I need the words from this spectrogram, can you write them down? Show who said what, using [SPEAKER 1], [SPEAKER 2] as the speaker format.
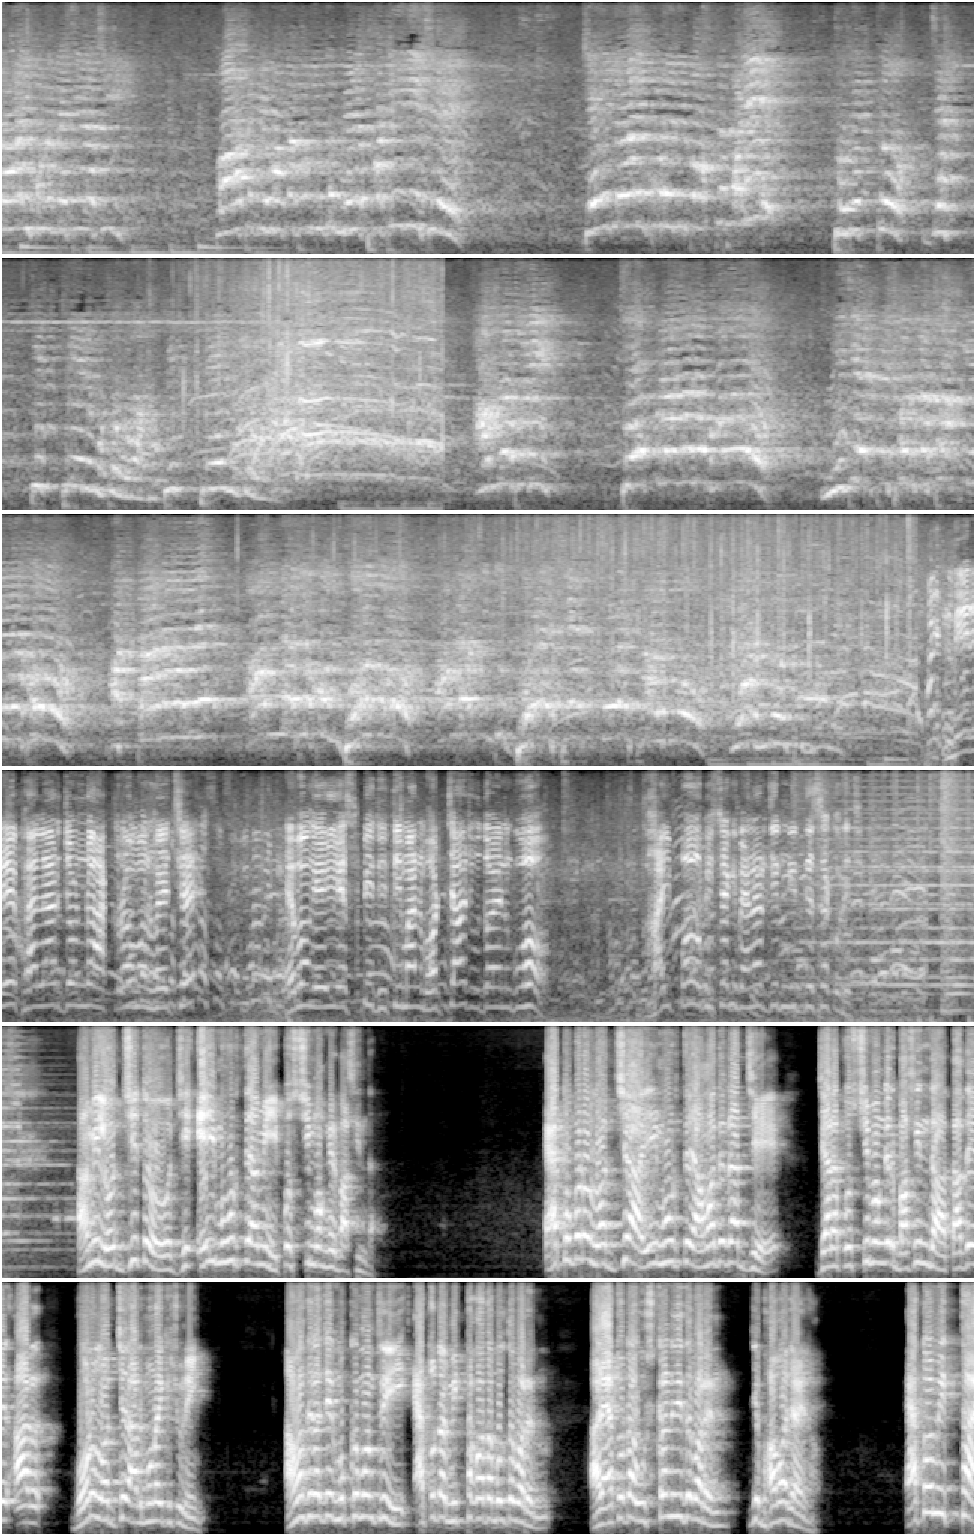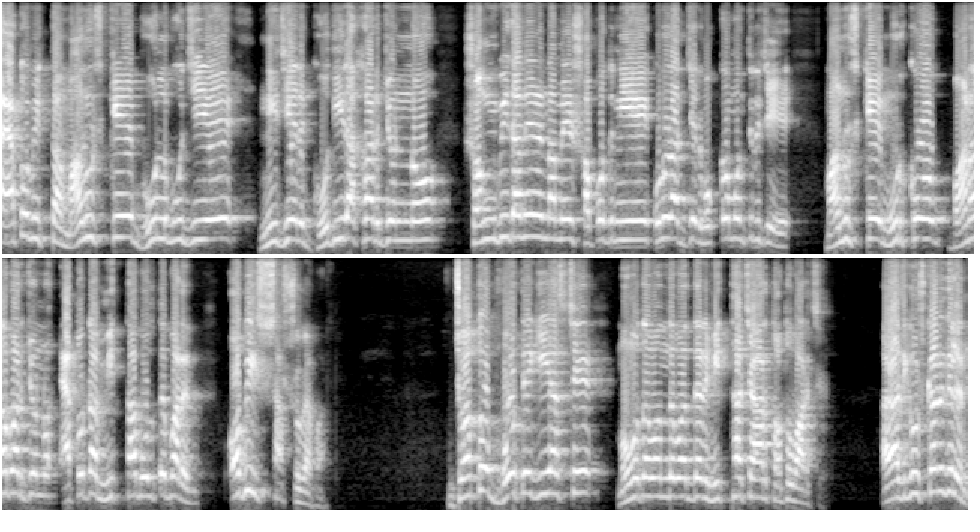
[SPEAKER 1] লড়াই করে বেঁচে আছি। পা থেকে মাথা পর্যন্ত মেরে ফাটিয়ে দিয়েছে। যেই লড়াই করে যদি বাঁচতে পারি, তোদের তো যে পিঁপড়ের মতো ওড়াবো পিঁপড়ের মতো
[SPEAKER 2] ফেলার জন্য আক্রমণ হয়েছে এবং এই এসপি ধীতিমান ভট্টাচ, উদয়ন গুহ, ভাইপো অভিষেক ব্যানার্জির নির্দেশে করেছে।
[SPEAKER 3] আমি লজ্জিত যে এই মুহূর্তে আমি পশ্চিমবঙ্গের বাসিন্দা। এত বড় লজ্জা এই মুহূর্তে আমাদের রাজ্যে, যারা পশ্চিমবঙ্গের বাসিন্দা, তাদের আর বড় লজ্জার আর মনে কিছু নেই। আমাদের রাজ্যের মুখ্যমন্ত্রী এতটা মিথ্যা কথা বলতে পারেন আর এতটা উস্কানি দিতে পারেন যে ভাবা যায় না। এত মিথ্যা এত মিথ্যা। মানুষকে ভুল বুঝিয়ে নিজের গদি রাখার জন্য সংবিধানের নামে শপথ নিয়ে কোন রাজ্যের মুখ্যমন্ত্রী যে মানুষকে মূর্খ বানাবার জন্য এতটা মিথ্যা বলতে পারেন, অবিশ্বাস্য ব্যাপার। যত ভোট এগিয়ে আসছে, মমতা বন্দ্যোপাধ্যায়ের মিথ্যাচার তত বাড়ছে। আর আজকে উস্কানি দিলেন।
